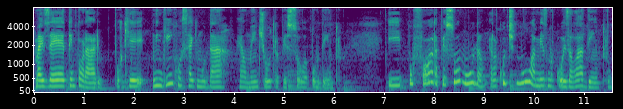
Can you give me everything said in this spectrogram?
mas é temporário, porque ninguém consegue mudar realmente outra pessoa por dentro. E por fora a pessoa muda, ela continua a mesma coisa lá dentro.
